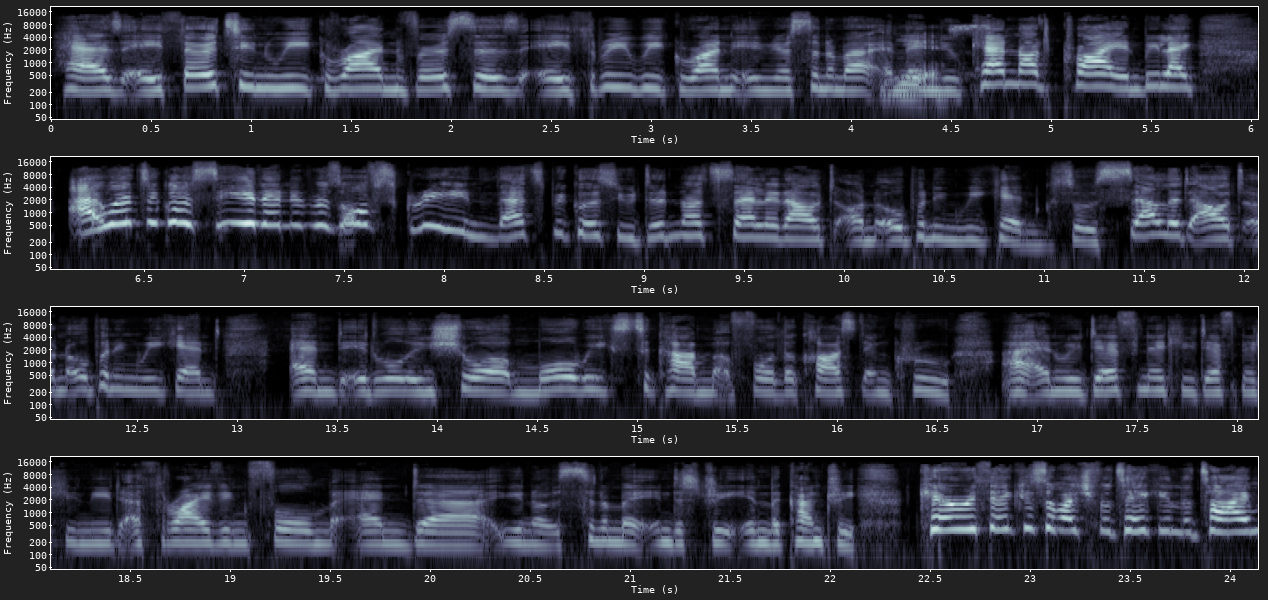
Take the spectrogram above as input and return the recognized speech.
has a 13 week run versus a three week run in your cinema. And then you cannot cry and be like, I went to go see it and it was off screen. That's because you did not sell it out on opening weekend. So sell it out on opening weekend and it will ensure more weeks to come for the cast and crew. Uh, and we definitely, definitely need a thriving film and, uh, you know, cinema industry in the country. Kerry, thank you so much for taking the time.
